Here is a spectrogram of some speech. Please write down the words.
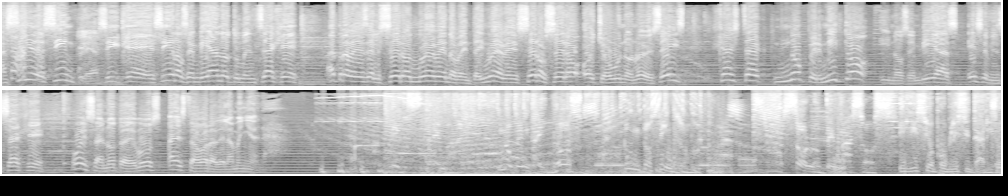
así de simple. Así que síguenos enviando tu mensaje a través del 0999 008196 hashtag no permito y nos envías ese mensaje o esa nota de voz a esta hora de la mañana. Extrema 92.5 Solo temazos. Inicio publicitario.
